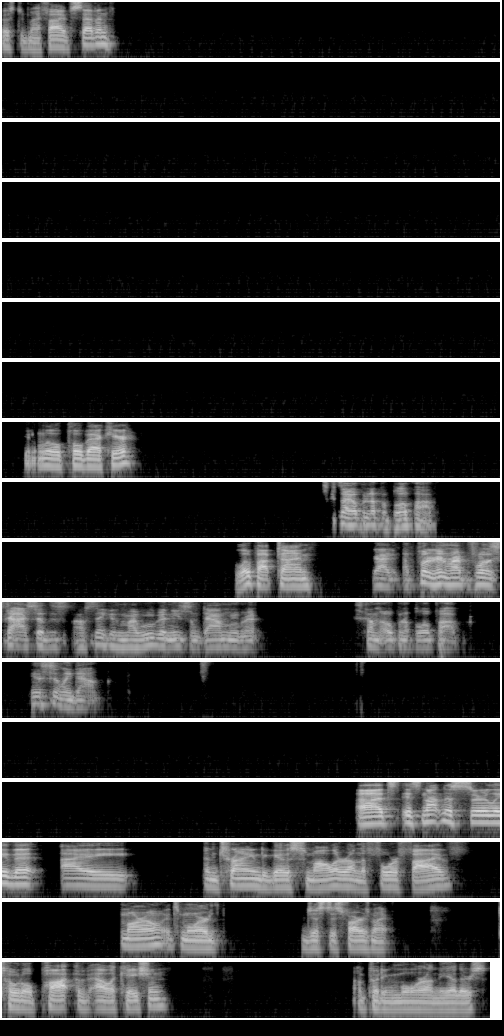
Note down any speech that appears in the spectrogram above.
Posted my five seven. Getting a little pullback here. It's because I opened up a blow pop. Blow pop time. Yeah, I put it in right before the this. I said this. I was thinking my Wooga needs some down movement. It's come to open a blow pop. Instantly down. Uh, it's it's not necessarily that I am trying to go smaller on the four five tomorrow. It's more just as far as my total pot of allocation. I'm putting more on the others.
